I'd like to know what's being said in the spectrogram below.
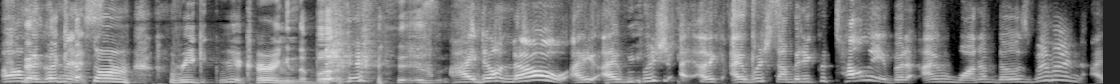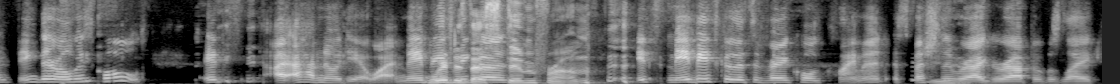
Oh my goodness! Kept on re- reoccurring in the book. I don't know. I I wish I, like I wish somebody could tell me, but I'm one of those women. I think they're always cold. It's I, I have no idea why. Maybe where does that stem from? it's maybe it's because it's a very cold climate, especially yeah. where I grew up. It was like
